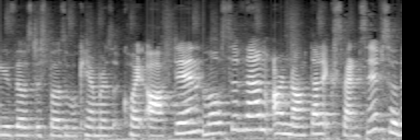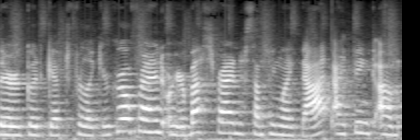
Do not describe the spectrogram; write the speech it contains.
use those disposable cameras quite often. Most of them are not that expensive, so they're a good gift for like your girlfriend or your best friend, something like that. I think um,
